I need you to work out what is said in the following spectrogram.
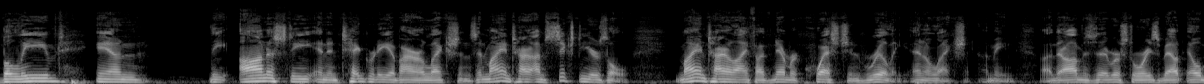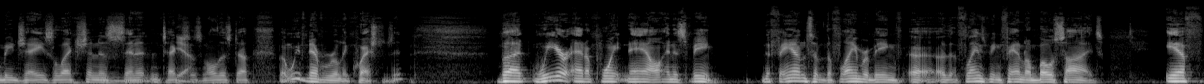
believed in the honesty and integrity of our elections. And my entire, I'm 60 years old. My entire life, I've never questioned really an election. I mean, uh, there obviously there were stories about LBJ's election as Senate in Texas Mm-hmm. Yeah. and all this stuff, but we've never really questioned it. But we are at a point now, and it's being the fans of the flame are being uh, the flames being fanned on both sides. If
